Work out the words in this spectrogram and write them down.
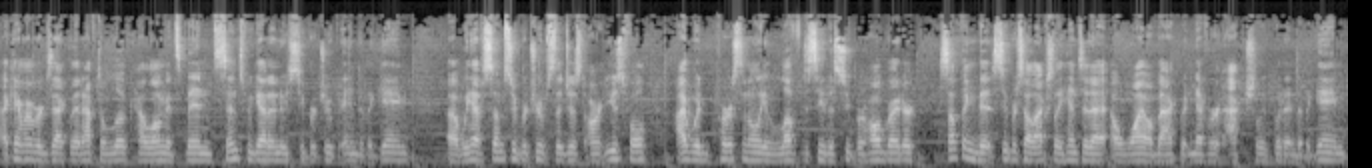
I can't remember exactly. I'd have to look how long it's been since we got a new Super Troop into the game. Uh, we have some super troops that just aren't useful. I would personally love to see the Super Hog Rider, something that Supercell actually hinted at a while back but never actually put into the game.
